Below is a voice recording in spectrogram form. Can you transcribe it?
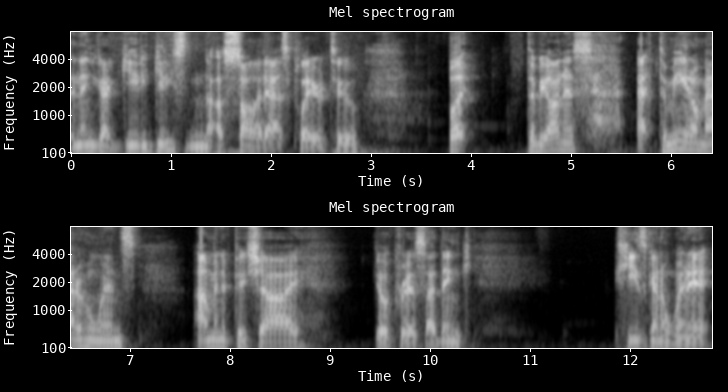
and then you got Giddey. Giddey's a solid ass player too. But to be honest, uh, to me, it don't matter who wins. I'm gonna pick Shai, Gilchrist. I think he's gonna win it.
